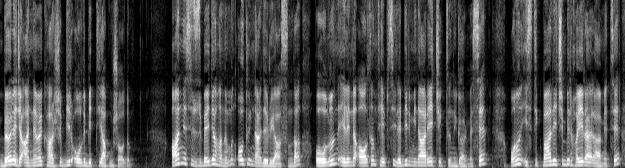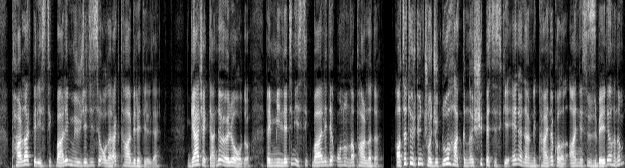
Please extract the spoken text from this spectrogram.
Böylece anneme karşı bir oldu bitti yapmış oldum. Annesi Zübeyde Hanım'ın o günlerde rüyasında oğlunun eline altın tepsiyle bir minareye çıktığını görmesi, onun istikbali için bir hayır alameti, parlak bir istikbali müjdecisi olarak tabir edildi. Gerçekten de öyle oldu ve milletin istikbali de onunla parladı. Atatürk'ün çocukluğu hakkında şüphesiz ki en önemli kaynak olan annesi Zübeyde Hanım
